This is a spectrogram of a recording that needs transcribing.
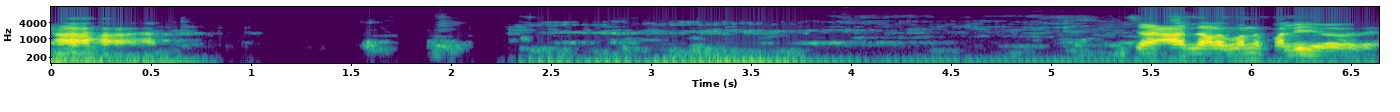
হ্যাঁ হ্যাঁ হ্যাঁ। আর দাঁড়াবো না, পালিয়ে যাবে।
